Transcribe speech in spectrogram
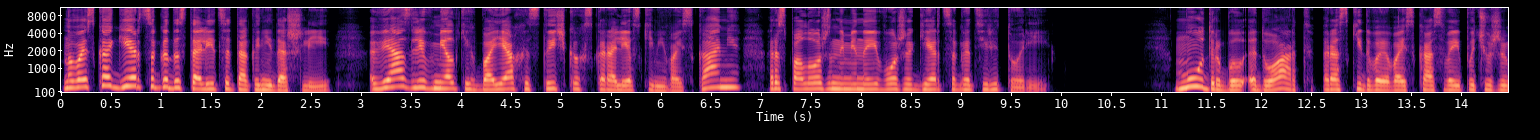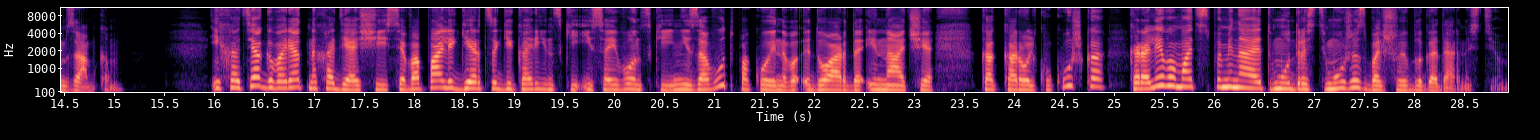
Но войска герцога до столицы так и не дошли, вязли в мелких боях и стычках с королевскими войсками, расположенными на его же герцога территории. Мудр был Эдуард, раскидывая войска свои по чужим замкам. И хотя, говорят, находящиеся в опале герцоги Каринский и Сайвонский не зовут покойного Эдуарда иначе, как король Кукушка, королева-мать вспоминает мудрость мужа с большой благодарностью.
